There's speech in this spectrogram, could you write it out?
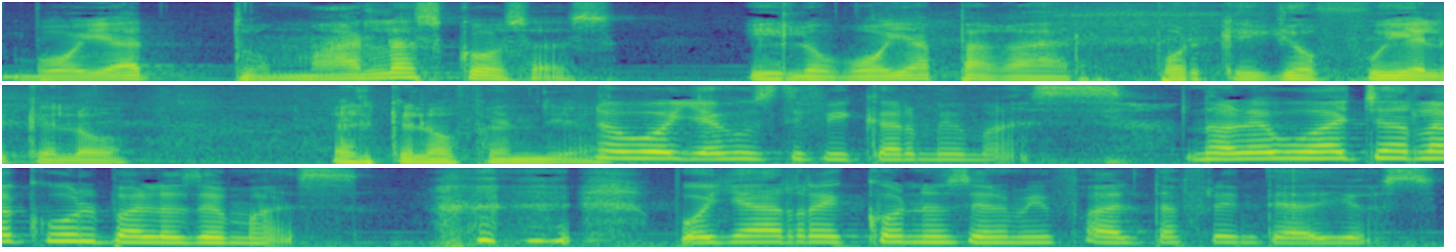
Voy a tomar las cosas y lo voy a pagar porque yo fui el que lo el que lo ofendió. No voy a justificarme más. No le voy a echar la culpa a los demás. voy a reconocer mi falta frente a Dios.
